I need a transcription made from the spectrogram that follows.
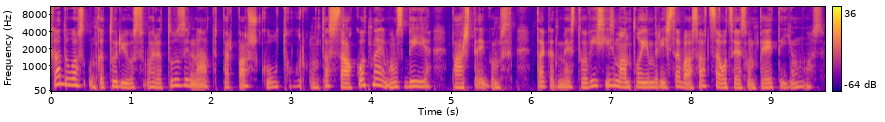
gados, un ka tur jūs varat uzzināt par pašu kultūru. Un tas sākotnēji mums bija pārsteigums. Tagad mēs to visu izmantojam arī savās atsaucēs un pētījumos.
